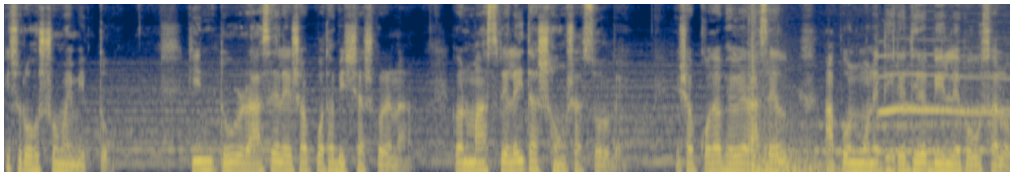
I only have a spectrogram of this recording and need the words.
কিছু রহস্যময় মৃত্যু। কিন্তু রাসেল এসব কথা বিশ্বাস করে না, কারণ মাছ পেলেই তার সংসার চলবে। এসব কথা ভেবে রাসেল আপন মনে ধীরে ধীরে বিলে পৌঁছালো।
